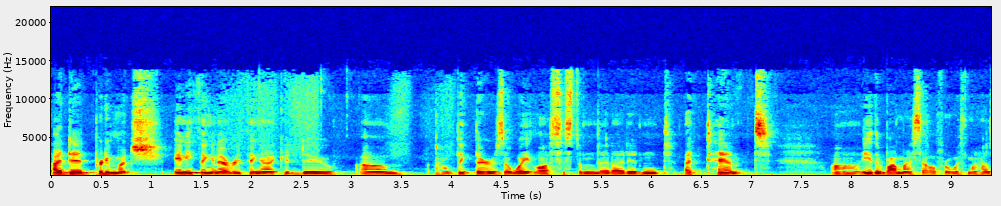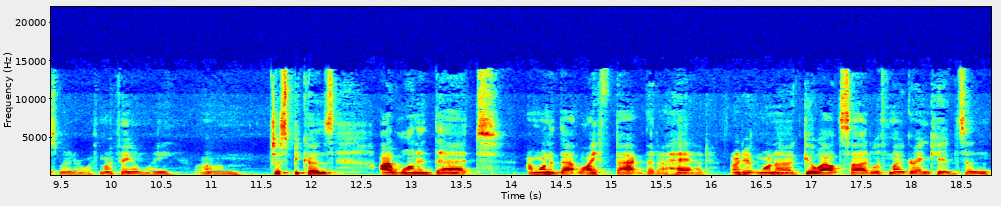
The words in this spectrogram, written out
I did pretty much anything and everything I could do. Um, I don't think there's a weight loss system that I didn't attempt, uh, either by myself or with my husband or with my family, um, just because I wanted that. I wanted that life back that I had. I didn't want to go outside with my grandkids and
